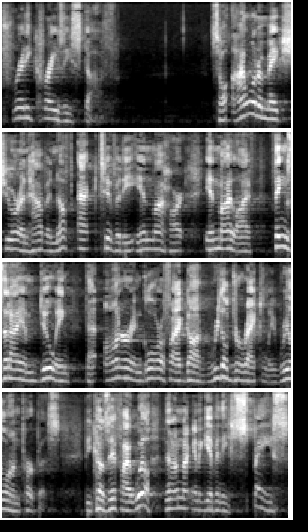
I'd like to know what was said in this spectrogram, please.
pretty crazy stuff. So I want to make sure and have enough activity in my heart, in my life, things that I am doing that honor and glorify God real directly, real on purpose. Because if I will, then I'm not going to give any space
